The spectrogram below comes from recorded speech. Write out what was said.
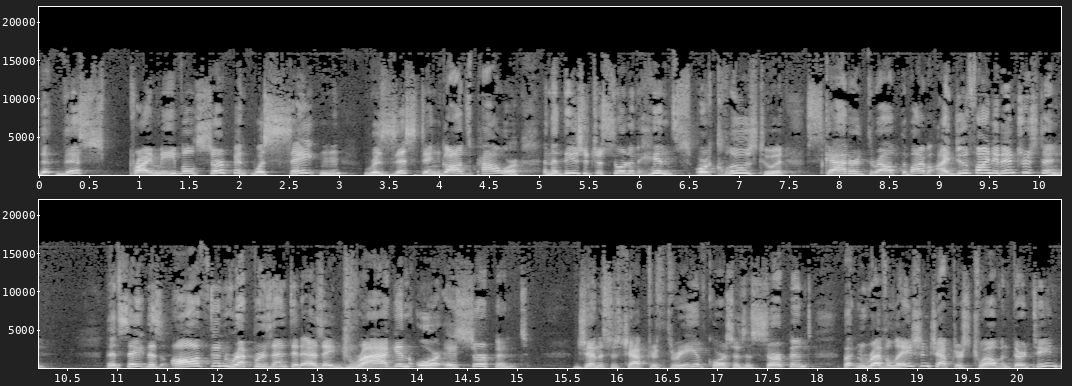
that this primeval serpent was Satan resisting God's power, and that these are just sort of hints or clues to it scattered throughout the Bible. I do find it interesting that Satan is often represented as a dragon or a serpent. Genesis chapter 3, of course, as a serpent, but in Revelation chapters 12 and 13,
